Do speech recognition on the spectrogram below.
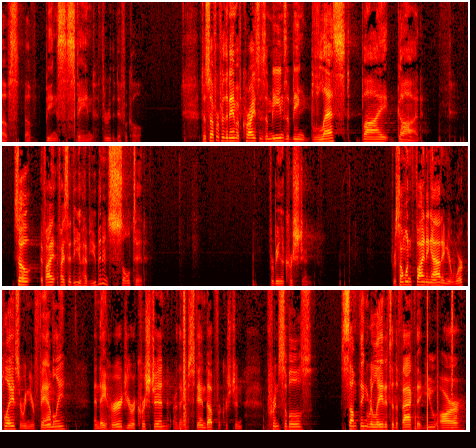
of, of being sustained through the difficult. To suffer for the name of Christ is a means of being blessed by God. So, if I, if I said to you, Have you been insulted for being a Christian? For someone finding out in your workplace or in your family and they heard you're a Christian or that you stand up for Christian principles, something related to the fact that you are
